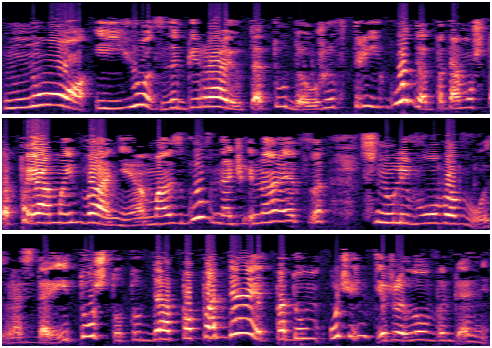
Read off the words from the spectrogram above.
Но ее забирают оттуда уже в три года, потому что промывание мозгов начинается с нулевого возраста. И то, что туда попадает, потом очень тяжело выгонять.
